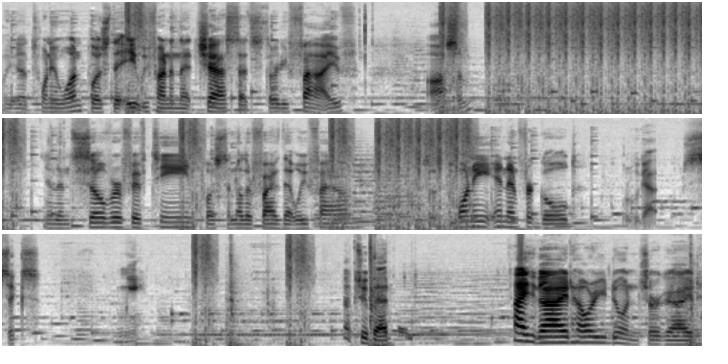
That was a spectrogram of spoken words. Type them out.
We got 21 plus the 8 we found in that chest. That's 35. Awesome. And then silver 15 plus another 5 that we found. So it's 20. And then for gold, what do we got? 6. Me. Not too bad. Hi, guide. How are you doing, sir guide?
